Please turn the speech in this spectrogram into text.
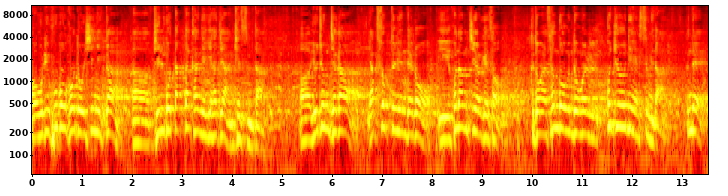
어, 우리 후보 곧 오시니까 어, 길고 딱딱한 얘기 하지 않겠습니다. 어, 요즘 제가 약속드린 대로 이 호남 지역에서 그동안 선거운동을 꾸준히 했습니다. 근데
